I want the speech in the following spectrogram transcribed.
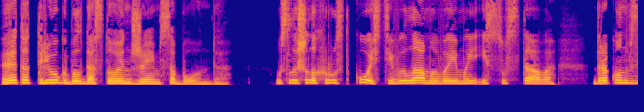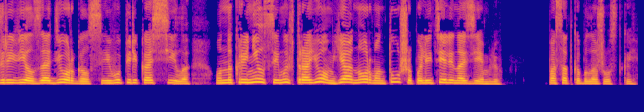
Этот трюк был достоин Джеймса Бонда. Услышала хруст кости, выламываемой из сустава. Дракон взревел, задергался, его перекосило. Он накренился, и мы втроем, я, Норман, Туша, полетели на землю. Посадка была жесткой,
